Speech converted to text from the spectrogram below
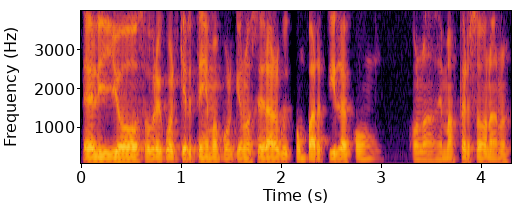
él y yo sobre cualquier tema, por qué no hacer algo y compartirla con, con las demás personas, ¿no?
